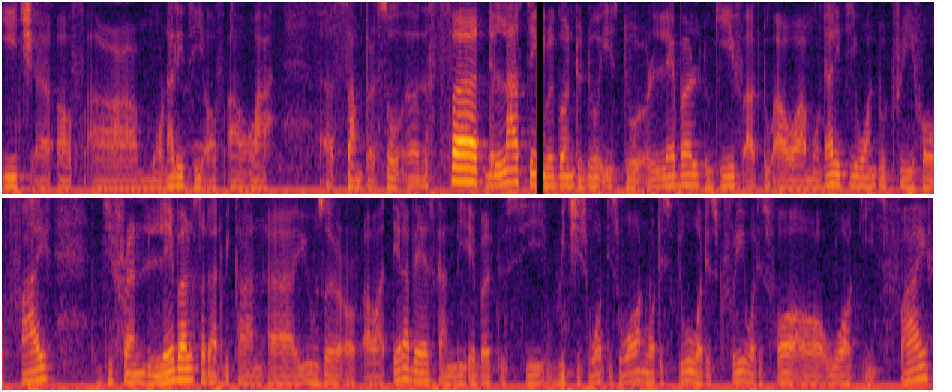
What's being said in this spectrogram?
each uh, of our modality of our uh, sample. So the third the last thing we're going to do is to label to give to our modality one two three four five different labels so that we can uh, user of our database can be able to see which is what is one what is two what is three what is four or what is five.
